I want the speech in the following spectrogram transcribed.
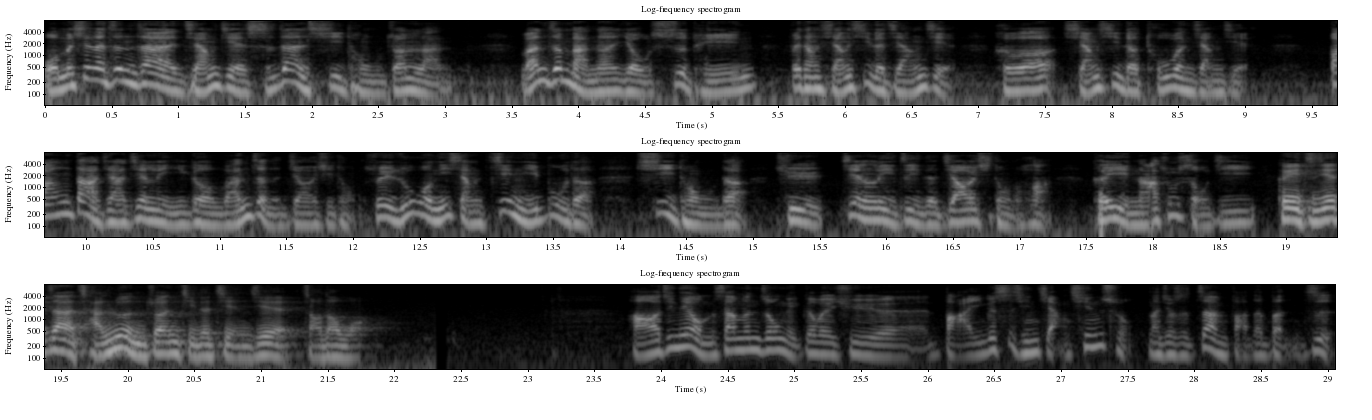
我们现在正在讲解实战系统专栏，完整版呢有视频，非常详细的讲解和详细的图文讲解，帮大家建立一个完整的交易系统。所以，如果你想进一步的系统的去建立自己的交易系统的话，可以拿出手机，可以直接在缠论专辑的简介找到我。好，今天我们三分钟给各位去把一个事情讲清楚，那就是战法的本质。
